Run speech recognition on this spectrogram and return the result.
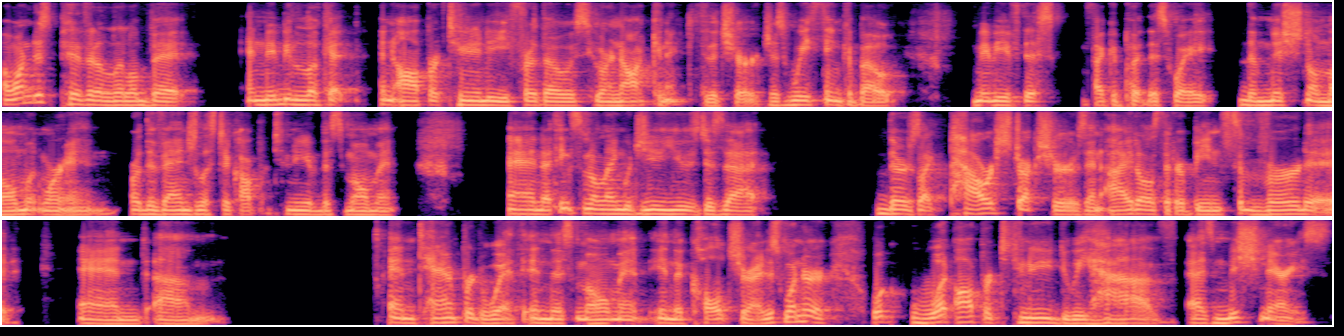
I want to just pivot a little bit and maybe look at an opportunity for those who are not connected to the church as we think about maybe if this if i could put this way the missional moment we're in or the evangelistic opportunity of this moment and i think some of the language you used is that there's like power structures and idols that are being subverted and um, and tampered with in this moment in the culture. I just wonder what what opportunity do we have as missionaries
